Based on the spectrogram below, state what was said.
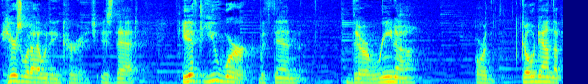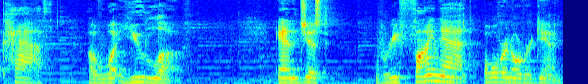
Here's what I would encourage is that if you work within the arena or go down the path of what you love and just refine that over and over again,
